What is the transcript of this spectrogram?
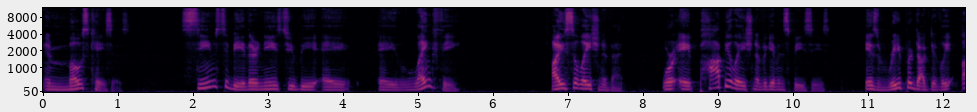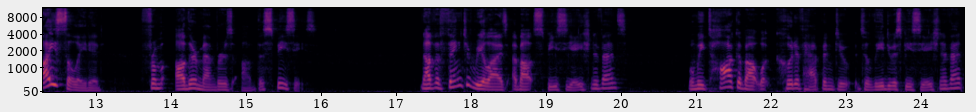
in most cases, seems to be there needs to be a, a lengthy isolation event where a population of a given species is reproductively isolated from other members of the species. Now, the thing to realize about speciation events, when we talk about what could have happened to, to lead to a speciation event,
